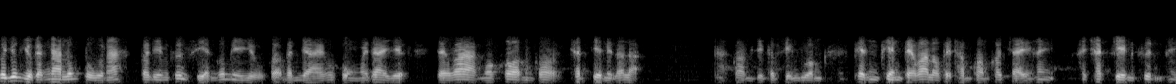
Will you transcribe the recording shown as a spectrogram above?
ก็ยุ่งอยู่กับงานลงปู่นะประเด็นเครื่องเสียงก็มีอยู่ก็บรรยายก็คงไม่ได้เยอะ แต่ว่าหัวข้อมันก็ชัดเจนอยู่แล้วล่ะอ่าความจริงกับเสียงดวง เพียงเพียงแต่ว่าเราไปทำความเข้าใจให้ให้ชัดเจนขึ้นให้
